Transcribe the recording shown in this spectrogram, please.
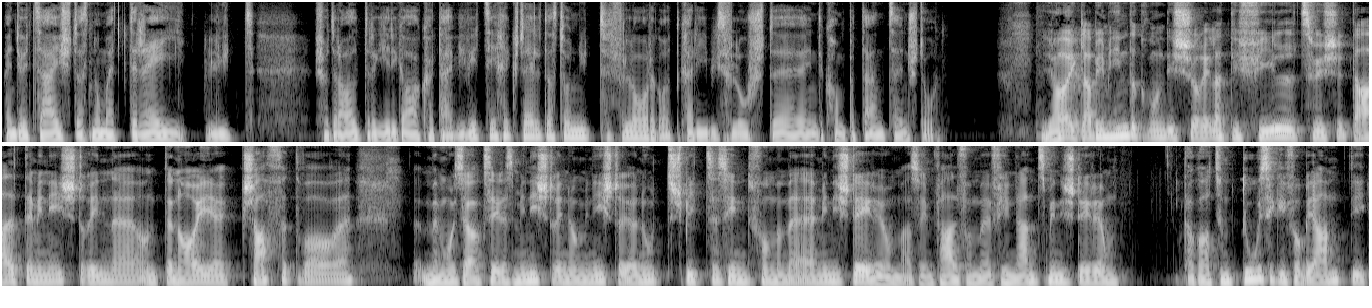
Wenn du jetzt sagst, dass nur drei Leute schon der alten Regierung angehört haben, wie wird sichergestellt, dass da nichts verloren geht, kein Reibungsverlust äh, in der Kompetenz entsteht? Ja, ich glaube, im Hintergrund ist schon relativ viel zwischen den alten Ministerinnen und den neuen geschaffen worden man muss ja auch sehen, dass Ministerinnen und Minister ja nur die Spitze sind vom äh, Ministerium. Also im Fall vom äh, Finanzministerium, da geht es um Tausende von Beamten.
